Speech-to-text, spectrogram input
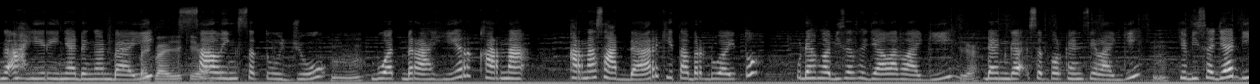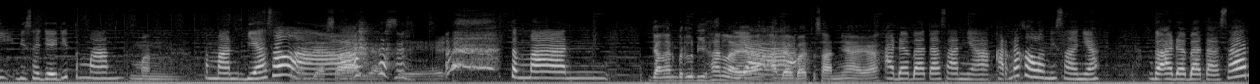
ngeakhirinya dengan baik, Baik-baik, ya. saling setuju Hmm, buat berakhir karena karena sadar kita berdua itu udah nggak bisa sejalan lagi Iya. dan nggak sefrekuensi lagi Hmm. ya bisa jadi bisa jadi teman. Teman. Teman biasa teman lah. biasa ya sih. Teman. Jangan berlebihan lah ya Ya. ada batasannya ya. Ada batasannya karena kalau misalnya nggak ada batasan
